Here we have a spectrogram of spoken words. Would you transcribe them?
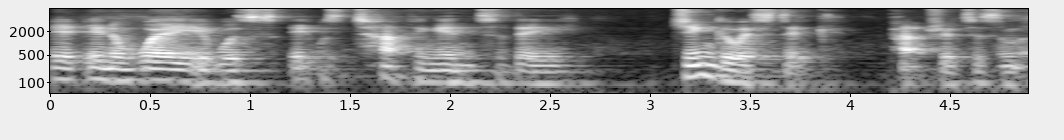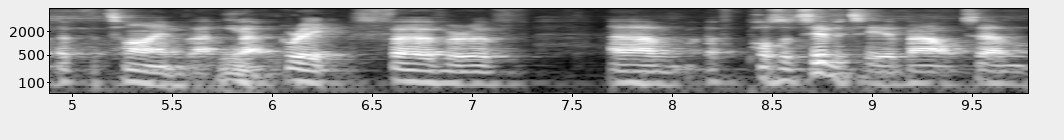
it, in a way it was it was tapping into the jingoistic patriotism of the time, that, Yeah. that great fervour of um, of positivity about. Um,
